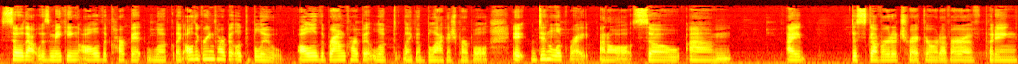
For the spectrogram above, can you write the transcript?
So that was making all of the carpet look like all the green carpet looked blue. All of the brown carpet looked like a blackish purple. It didn't look right at all. So um, I discovered a trick or whatever of putting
